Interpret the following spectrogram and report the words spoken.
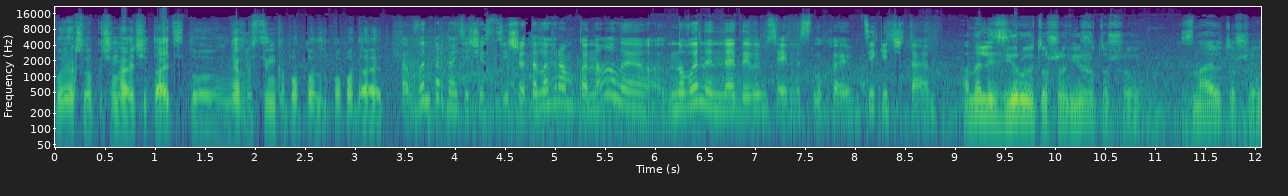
Бо якщо починаю читати, то в мене грустинка попа- попадає. В інтернеті частіше телеграм-канали, новини не дивимося і не слухаємо, тільки читаємо. анализирую то, что вижу, то, что знаю, то, что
